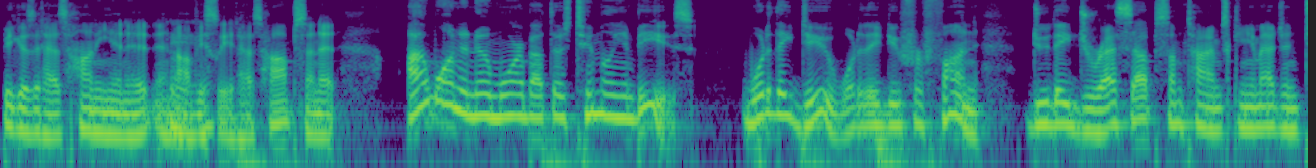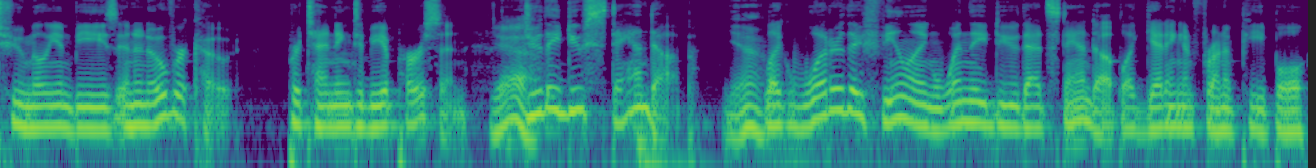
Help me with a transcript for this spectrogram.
because it has honey in it and obviously it has hops in it. I want to know more about those 2 million bees. What do they do? What do they do for fun? Do they dress up sometimes? Can you imagine 2 million bees in an overcoat pretending to be a person? Yeah. Do they do stand up? yeah. Like, what are they feeling when they do that stand up? Like getting in front of people.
